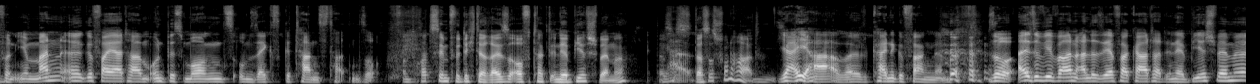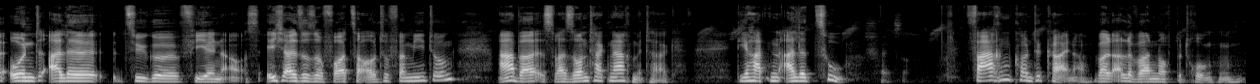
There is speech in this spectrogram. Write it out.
von ihrem Mann äh, gefeiert haben und bis morgens um sechs getanzt hatten. So. Und trotzdem für dich der Reiseauftakt in der Bierschwemme? Das, Ja. ist, das ist schon hart. Ja, ja, aber keine Gefangenen. So, also wir waren alle sehr verkatert in der Bierschwemme und alle Züge fielen aus. Ich also sofort zur Autovermietung, aber es war Sonntagnachmittag. Die hatten alle zu. Fahren konnte keiner, weil alle waren noch betrunken.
